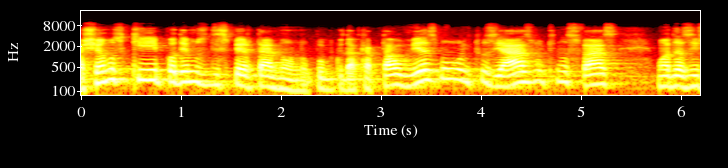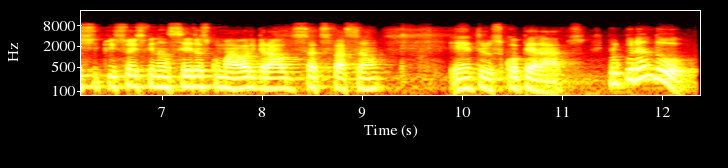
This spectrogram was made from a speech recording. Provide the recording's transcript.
Achamos que podemos despertar no, no público da capital o mesmo entusiasmo que nos faz uma das instituições financeiras com maior grau de satisfação entre os cooperados. Procurando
